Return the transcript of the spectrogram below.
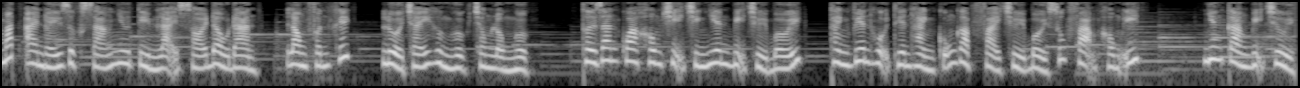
mắt ai nấy rực sáng như tìm lại sói đầu đàn, lòng phấn khích, lửa cháy hừng hực trong lồng ngực. Thời gian qua không chỉ Trình Nhiên bị chửi bới, thành viên hội thiên hành cũng gặp phải chửi bởi xúc phạm không ít. Nhưng càng bị chửi,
